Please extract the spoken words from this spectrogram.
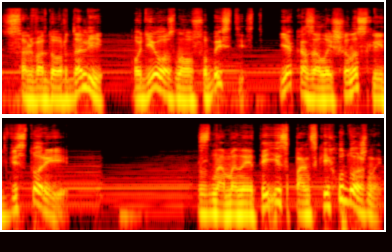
Сальвадор Далі одіозна особистість, яка залишила слід в історії. Знаменитий іспанський художник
